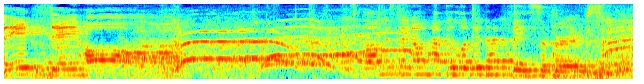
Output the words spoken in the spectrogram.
They stay home. As long as they don't have to look at that face of hers.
